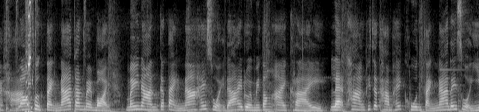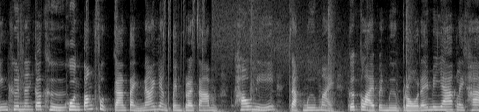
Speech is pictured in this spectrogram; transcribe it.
นะคะ ลองฝึกแต่งหน้ากันบ่อยๆ ไม่นานก็แต่งหน้าให้สวยได้โดยไม่ต้องอายใคร และทางที่จะทำให้คุณแต่งหน้าได้สวยยิ่งขึ้นนั่นก็คือ คุณต้องฝึกการแต่งหน้าอย่างเป็นประจำ เท่านี้จากมือใหม่ก็กลายเป็นมือโปรได้ไม่ยากเลยค่ะ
